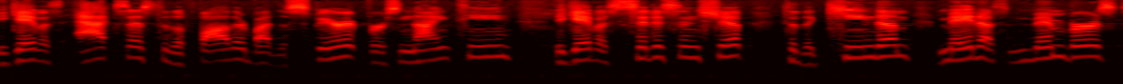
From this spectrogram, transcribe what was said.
he gave us access to the Father by the Spirit. Verse 19. He gave us citizenship to the kingdom, made us members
